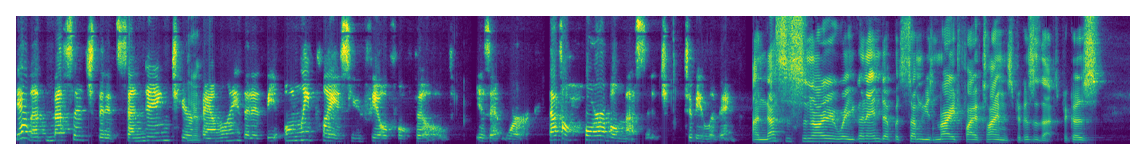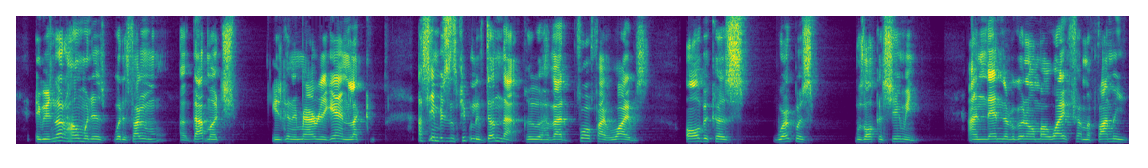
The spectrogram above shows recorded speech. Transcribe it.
yeah, that message that it's sending to your yeah. family that is the only place you feel fulfilled is at work. That's a horrible message to be living. And that's a scenario where you're going to end up with somebody who's married five times because of that. Because if he's not home with his with his family uh, that much, he's going to marry again. Like I've seen business people who've done that, who have had four or five wives, all because work was was all consuming. And then they were going, "Oh, my wife and my family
